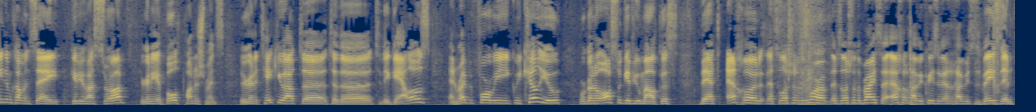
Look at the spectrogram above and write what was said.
Adam come and say, give you Hasra, you're going to get both punishments. They're going to take you out to, to the to the gallows, and right before we, we kill you, we're going to also give you Malchus. That Echad, that's the Lashon of the Gemara, that's the Lashon of the Brisa. Echad Chavi Krisav, Echad Chavi Mises Bezdin,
